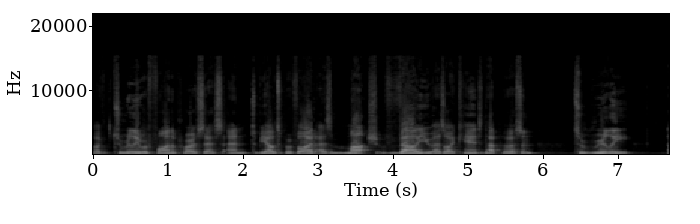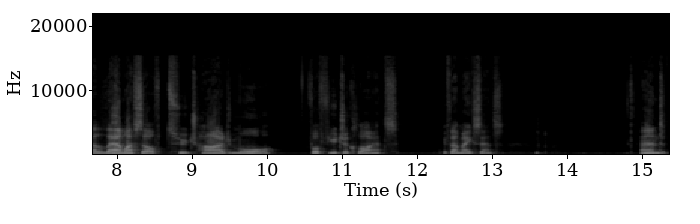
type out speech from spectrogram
like to really refine the process and to be able to provide as much value as I can to that person to really allow myself to charge more for future clients, if that makes sense. And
